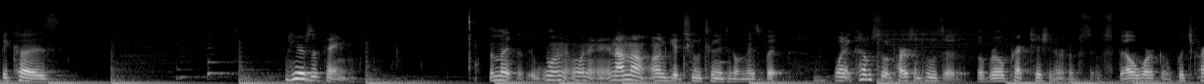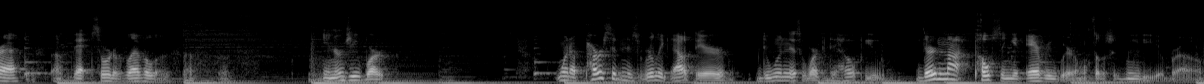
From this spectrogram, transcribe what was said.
Because here's the thing. When, when, and I'm not going to get too tangent on this, but when it comes to a person who's a, a real practitioner of, of, spell work, of witchcraft, of, of that sort of level of, of energy work, when a person is really out there doing this work to help you, they're not posting it everywhere on social media, bro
